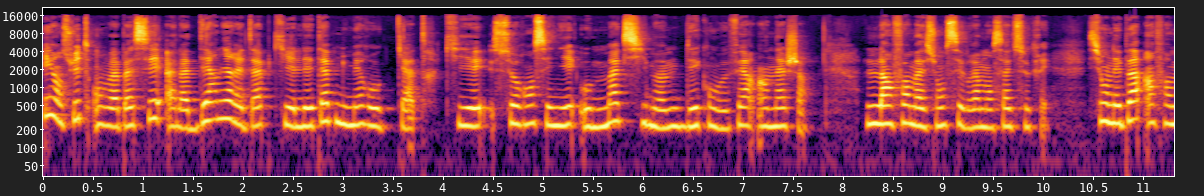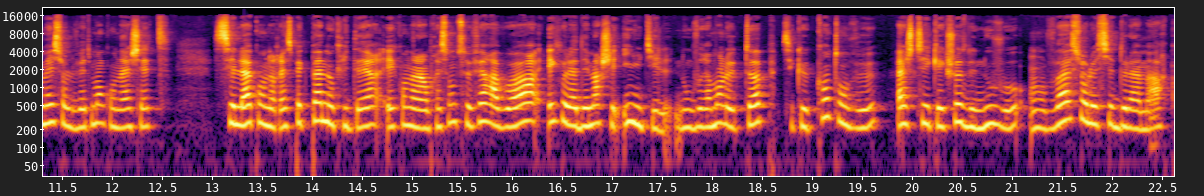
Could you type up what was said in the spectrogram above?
Et ensuite, on va passer à la dernière étape qui est l'étape numéro 4, qui est se renseigner au maximum dès qu'on veut faire un achat. L'information, c'est vraiment ça le secret. Si on n'est pas informé sur le vêtement qu'on achète, c'est là qu'on ne respecte pas nos critères et qu'on a l'impression de se faire avoir et que la démarche est inutile. Donc vraiment le top, c'est que quand on veut acheter quelque chose de nouveau, on va sur le site de la marque,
